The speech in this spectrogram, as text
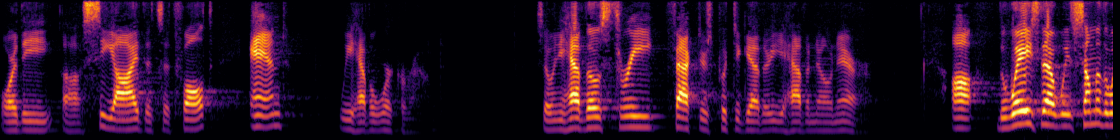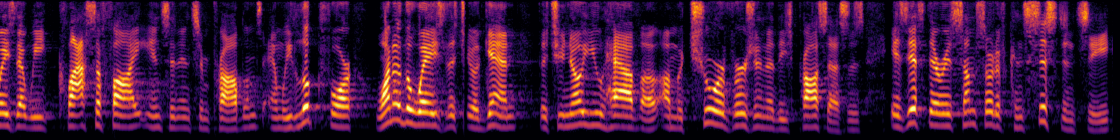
or the uh, CI that's at fault, and we have a workaround. So when you have those three factors put together, you have a known error. Uh, the ways that we, some of the ways that we classify incidents and problems, and we look for one of the ways that you, again, that you know you have a, a mature version of these processes is if there is some sort of consistency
